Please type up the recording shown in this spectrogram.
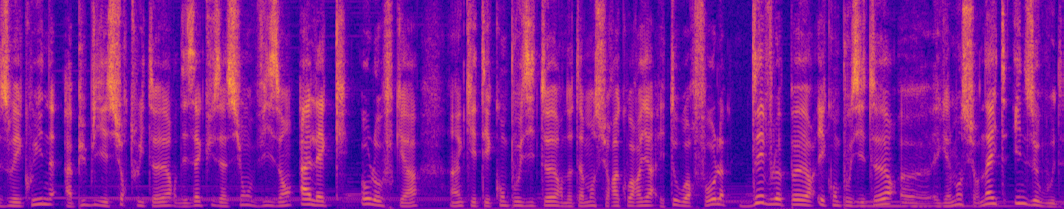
Zoe Quinn a publié sur Twitter des accusations visant Alec Olovka, hein, qui était compositeur notamment sur Aquaria et Towerfall, développeur et compositeur euh, également sur Night in the Wood.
